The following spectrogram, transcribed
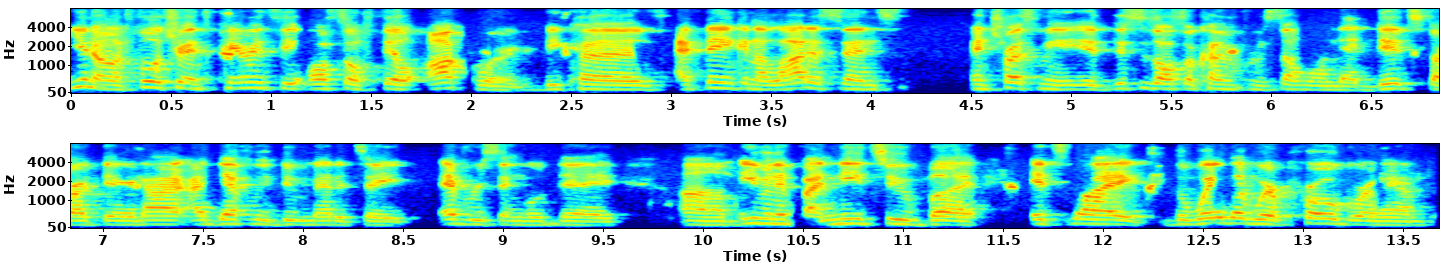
you know, in full transparency, also feel awkward because I think in a lot of sense, and trust me, this is also coming from someone that did start there, and I, I definitely do meditate every single day um, even if I need to. But it's like the way that we're programmed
